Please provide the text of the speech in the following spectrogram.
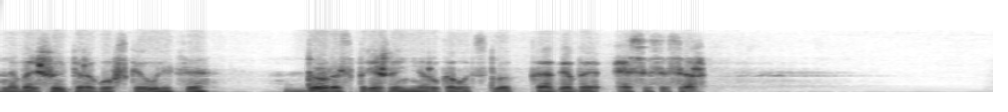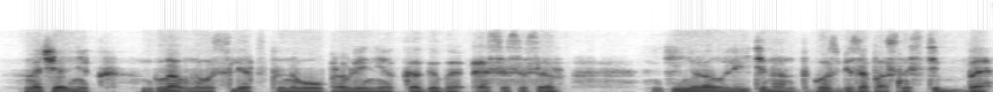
на Большой Пироговской улице до распоряжения руководства КГБ СССР начальник Главного следственного управления КГБ СССР, генерал-лейтенант госбезопасности Б.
